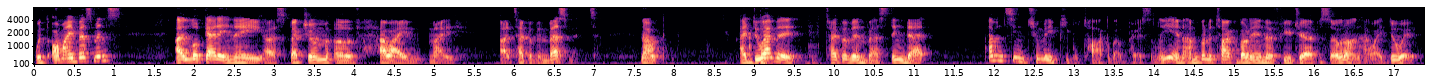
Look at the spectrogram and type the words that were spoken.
with all my investments, I look at it in a uh, spectrum of how I my uh, type of investment. Now, I do have a type of investing that I haven't seen too many people talk about personally, and I'm going to talk about it in a future episode on how I do it,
